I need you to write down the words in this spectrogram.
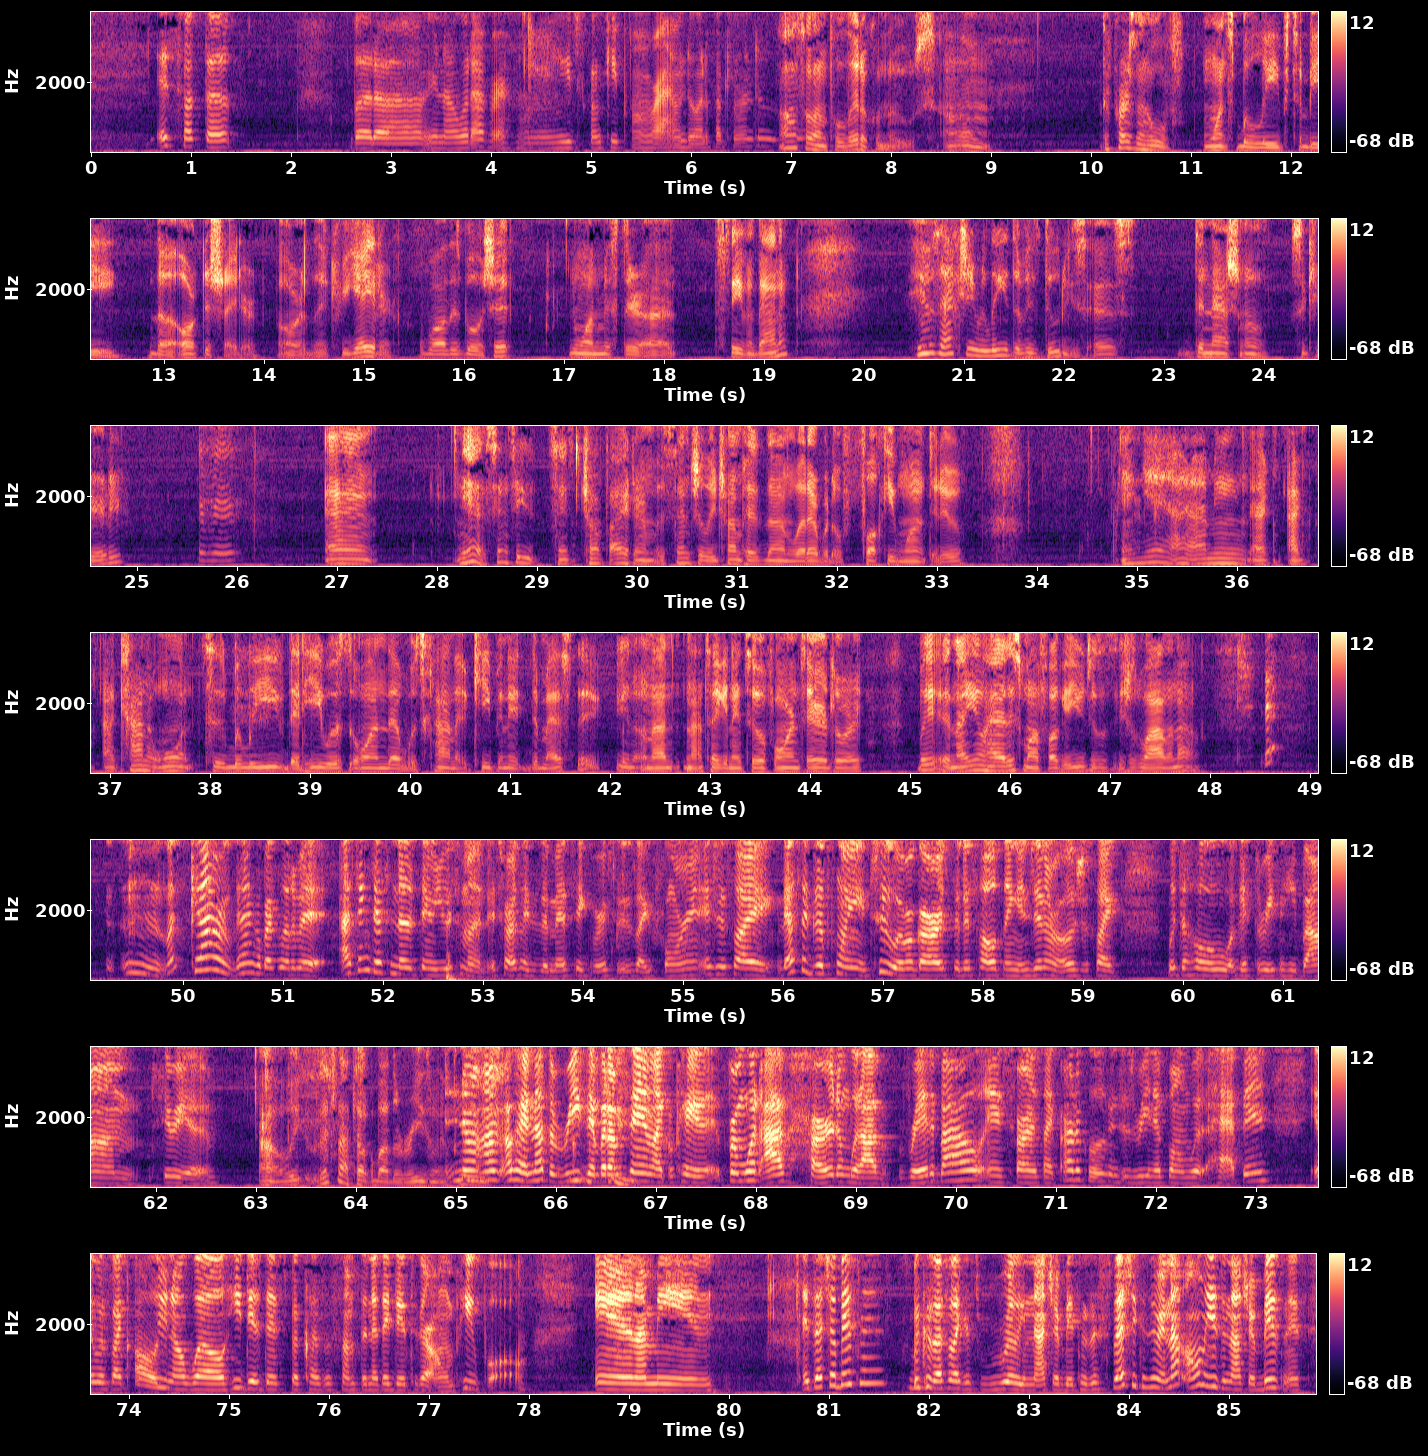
it's fucked up. But uh, you know, whatever. I mean, you just gonna keep on riding, doing the fuck you wanna do. Also, in political news, um, the person who once believed to be the orchestrator or the creator of all this bullshit, the one Mister uh, Stephen Bannon, he was actually relieved of his duties as the national security. Mm-hmm. And yeah, since he since Trump fired him, essentially Trump has done whatever the fuck he wanted to do. And yeah, I, I mean, I I, I kind of want to believe that he was the one that was kind of keeping it domestic, you know, not not taking it to a foreign territory. But yeah, now you don't have this motherfucker. You just you just wilding out. Mm, can I can I go back a little bit? I think that's another thing you were talking as far as like the domestic versus like foreign. It's just like that's a good point too in regards to this whole thing in general. It's just like with the whole I guess the reason he bombed Syria. Oh, we, let's not talk about the reason. Please. No, I'm, okay, not the reason, but I'm saying like okay, from what I've heard and what I've read about, and as far as like articles and just reading up on what happened, it was like oh, you know, well he did this because of something that they did to their own people and I mean, is that your business? Because I feel like it's really not your business, especially considering not only is it not your business,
